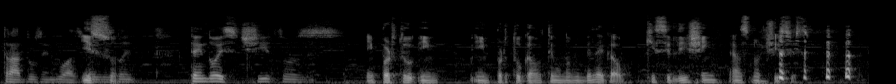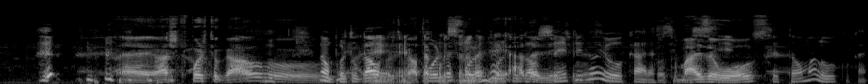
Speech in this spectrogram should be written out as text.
traduzem duas Isso. vezes. Tem dois títulos. Em, Portu em, em Portugal tem um nome bem legal. Que se lixem as notícias. É, eu acho que Portugal. Não, Portugal. É, Portugal tá começando a Portugal sempre gente, ganhou, cara. Quanto Se mais eu ouço. Vocês estão maluco, cara.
